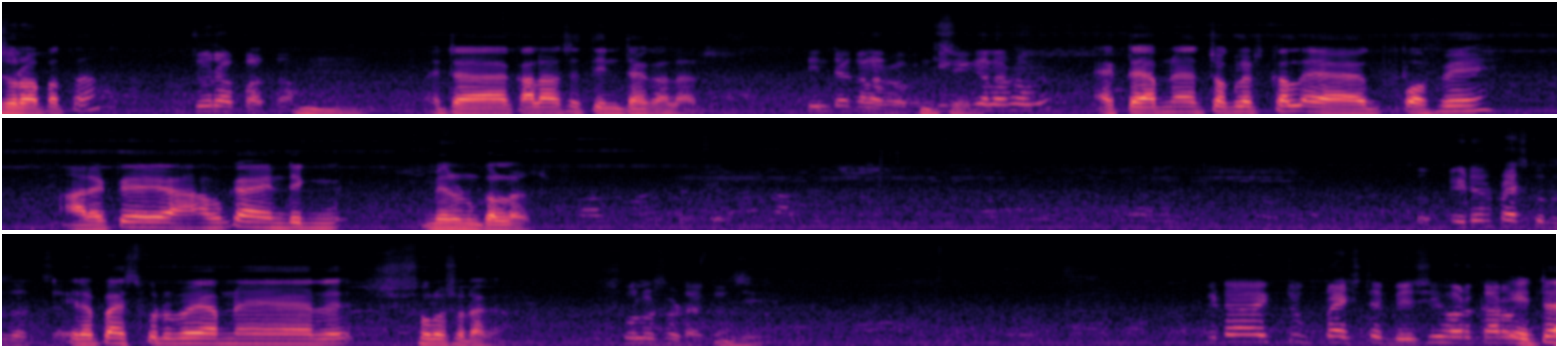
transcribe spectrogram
জোড়া পাতা? জোড়া পাতা। হুম এটা কালার আছে তিনটা কালার। তিনটা কালার হবে। কি কি কালার হবে? একটা আপনার চকলেট কালার কফি আর একটা হালকা অ্যান্টিক মেরুন কালার। তো এটার প্রাইস কত যাচ্ছে? এটা প্রাইস পড়বে আপনার ষোলোশো টাকা। ষোলোশো টাকা। জি। এটা একটু প্রাইসটা বেশি হওয়ার কারণ? এটা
